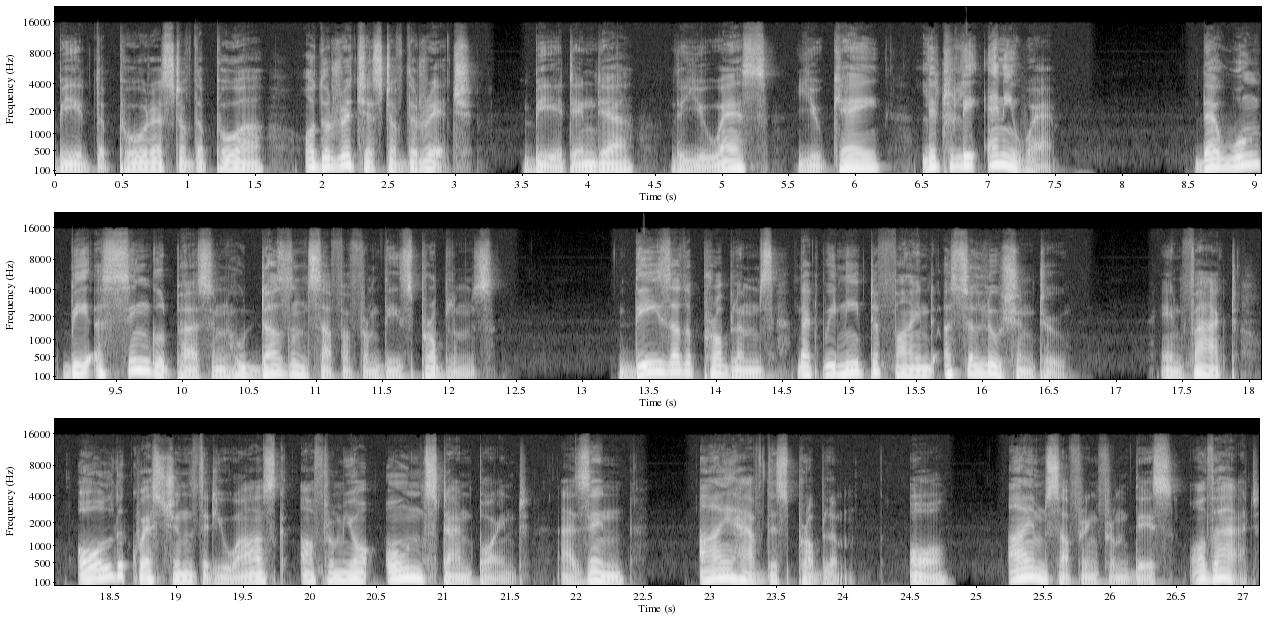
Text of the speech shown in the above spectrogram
be it the poorest of the poor or the richest of the rich, be it India, the US, UK, literally anywhere there won't be a single person who doesn't suffer from these problems. These are the problems that we need to find a solution to. In fact, all the questions that you ask are from your own standpoint, as in, I have this problem, or I am suffering from this or that.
